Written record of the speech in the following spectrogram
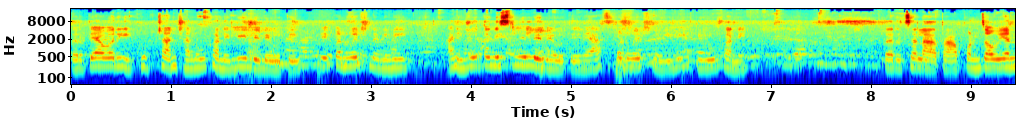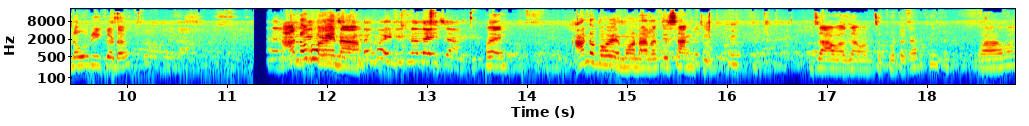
तर त्यावरही खूप छान छान उखाणे लिहिलेले होते. ते पण वैष्णवीनी आणि ज्योतीनेच लिहिलेले होते. आणि आज पण वैष्णवी लिहिते उखाणे तर चला आता आपण जाऊया नवरीकडं. अनुभव आहे ना? होय. अनुभव आहे मोनाला ते सांगते जावा जावांचा फोटो काढते वा वा.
